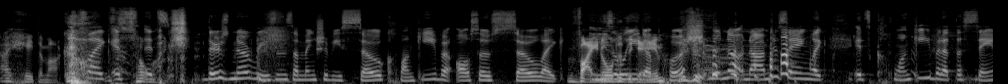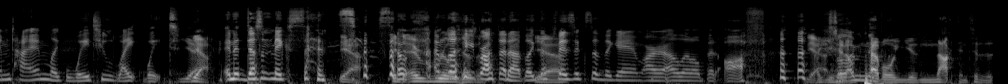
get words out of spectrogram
I, hate the Mako. It's like it's so it's much. there's no reason something should be so clunky but also so like Vital to the easily game. push. well, no, no, I'm just saying like it's clunky but at the same time like way too lightweight. yeah. Yeah. And it doesn't make sense. Yeah. so It- it I'm glad you doesn't. brought that up. Like Yeah. the physics of the game are a little bit off. Yeah. Like you So hit I a mean, pebble you get knocked into the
